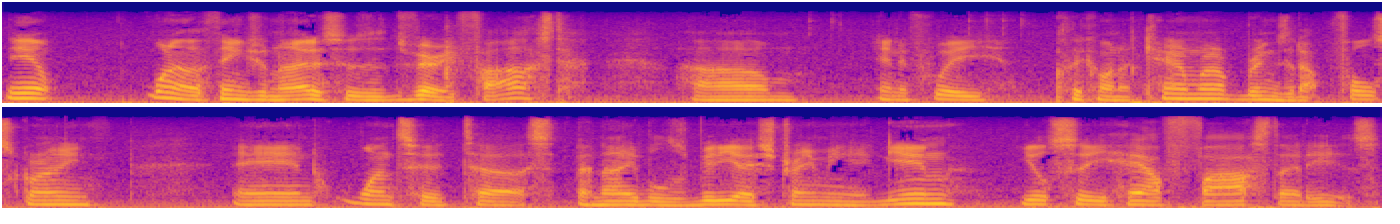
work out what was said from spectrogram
Now, one of the things you'll notice is it's very fast. Um, and if we click on a camera, brings it up full screen. And once it uh, enables video streaming again, you'll see how fast that is.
